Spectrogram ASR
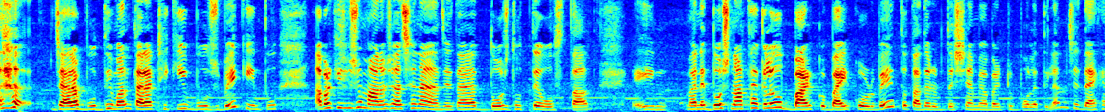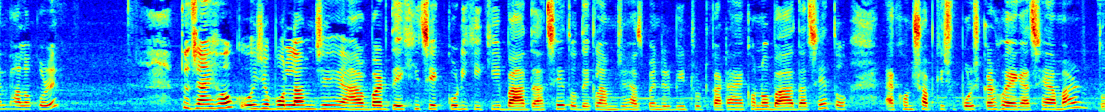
যারা বুদ্ধিমান তারা ঠিকই বুঝবে, কিন্তু আবার কিছু কিছু মানুষ আছে না যে তারা দোষ ধরতে ওস্তাদ। এই মানে দোষ না থাকলেও বাইর করবে। তো তাদের উদ্দেশ্যে আমি আবার একটু বলে দিলাম যে দেখেন ভালো করে। তো যাই হোক, ওই যে বললাম যে আবার দেখি চেক করি কি কি বাদ আছে। তো দেখলাম যে হাজব্যান্ডের বিটরুট কাটা এখনও বাদ আছে। তো এখন সব কিছু পরিষ্কার হয়ে গেছে আমার। তো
